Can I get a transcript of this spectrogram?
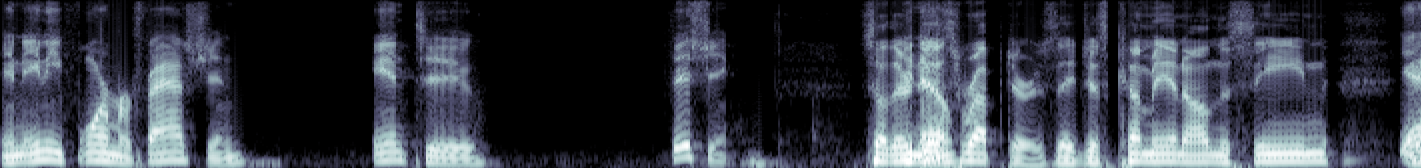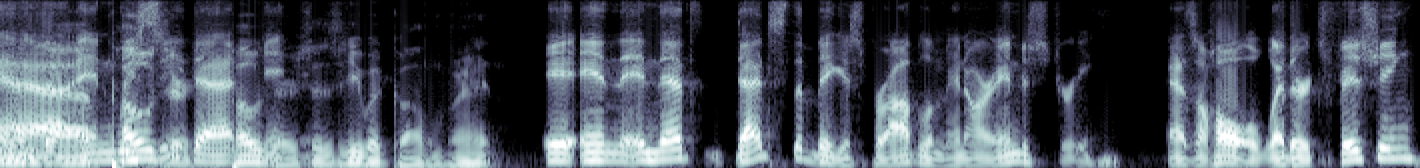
in any form or fashion into fishing. So they're You know? disruptors. They just come in on the scene. Yeah, and, and uh, we see that- posers, as you would call them, right? And and that's that's the biggest problem in our industry as a whole whether it's fishing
